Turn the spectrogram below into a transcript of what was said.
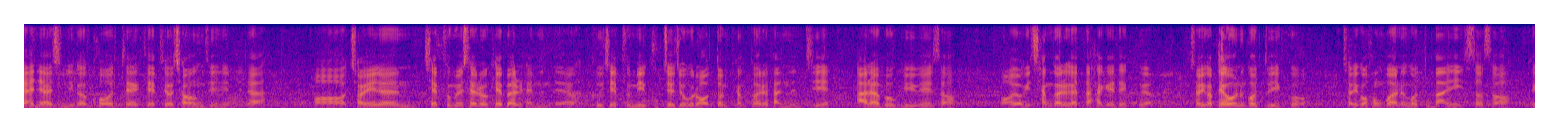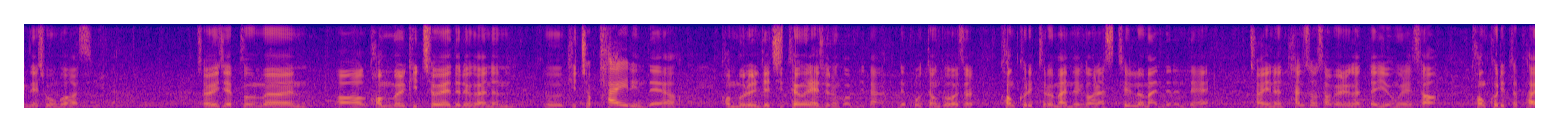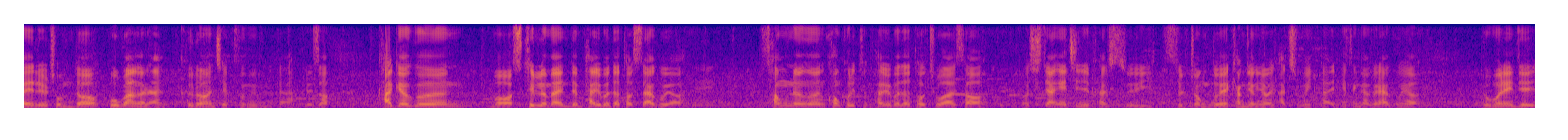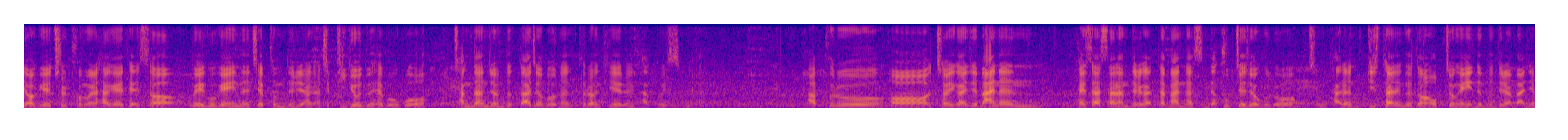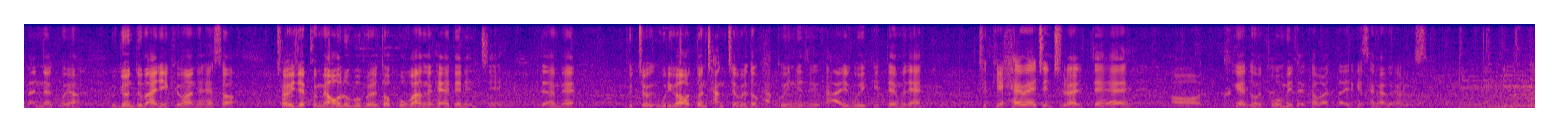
안녕하십니까. 코어텍 대표 정흥진입니다. 어, 저희는 제품을 새로 개발을 했는데요. 그 제품이 국제적으로 어떤 평가를 받는지 알아보기 위해서 어, 여기 참가를 갖다 하게 됐고요. 저희가 배우는 것도 있고 저희가 홍보하는 것도 많이 있어서 굉장히 좋은 것 같습니다. 저희 제품은 어, 건물 기초에 들어가는 그 기초 파일인데요. 건물을 이제 지탱을 해주는 겁니다. 근데 보통 그것을 콘크리트로 만들거나 스틸로 만드는데 저희는 탄소 섬유를 갖다 이용을 해서 콘크리트 파일을 좀 더 보강을 한 그런 제품입니다. 그래서 가격은 뭐 스틸로 만든 파일보다 더 싸고요. 성능은 콘크리트 파일보다 더 좋아서 어, 시장에 진입할 수 있을 정도의 경쟁력을 갖추고 있다 이렇게 생각을 하고요. 이번에 이제 여기에 출품을 하게 돼서 외국에 있는 제품들이랑 같이 비교도 해보고 장단점도 따져보는 그런 기회를 갖고 있습니다. 앞으로 어, 저희가 이제 많은 회사 사람들을 갖다 만났습니다. 국제적으로 지금 다른 비슷한 그런 업종에 있는 분들이랑 많이 만났고요. 의견도 많이 교환을 해서 저희 제품의 어느 부분을 더 보강을 해야 되는지, 그다음에 그쪽 우리가 어떤 장점을 더 갖고 있는지 다 알고 있기 때문에 특히 해외 진출할 때 어, 크게 도 도움이 될 것 같다 이렇게 생각을 하고 있습니다.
